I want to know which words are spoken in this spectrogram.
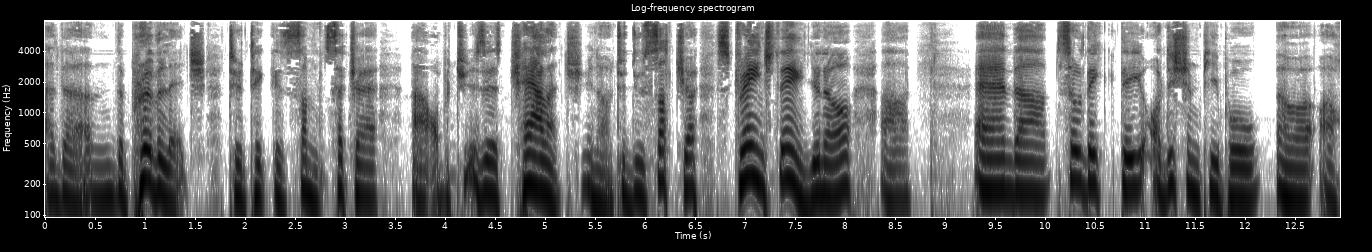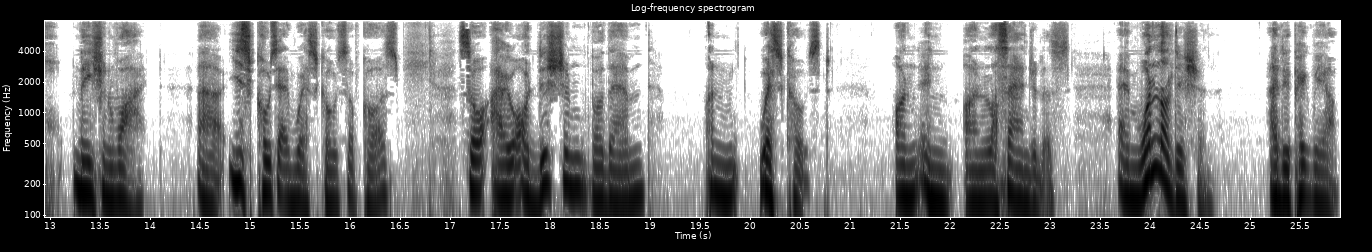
uh, the the privilege to take some such a uh, opportunity, a challenge, you know, to do such a strange thing, you know, uh, and uh, so they they audition people uh, uh, nationwide, uh, East Coast and West Coast, of course. So I auditioned for them on West Coast, on in on Los Angeles, and one audition, and they picked me up.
